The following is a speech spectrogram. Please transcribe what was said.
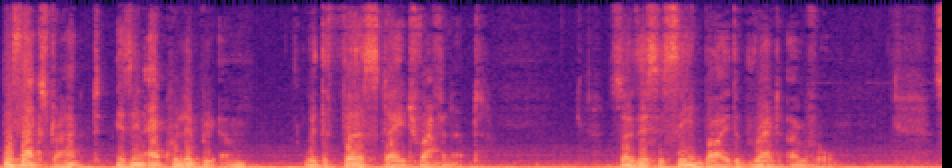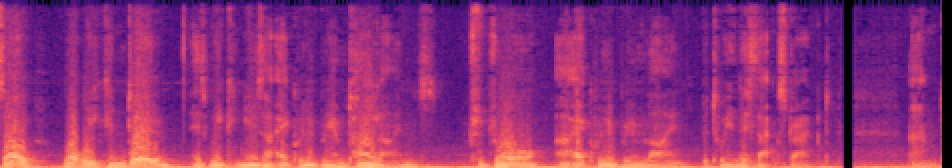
this extract is in equilibrium with the first stage raffinate. So this is seen by the red oval. So what we can do is we can use our equilibrium tie lines to draw our equilibrium line between this extract and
